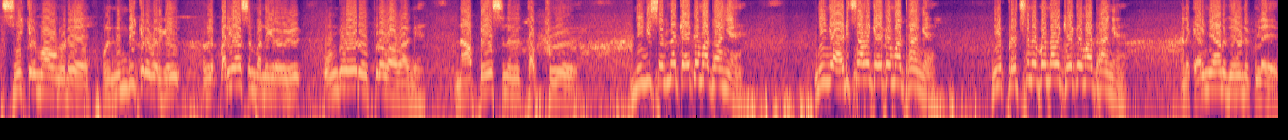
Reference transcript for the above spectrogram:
சீக்கிரமா உங்களுடைய உங்களை நிந்திக்கிறவர்கள் உங்களை பரியாசம் பண்ணுகிறவர்கள் உங்களோடு ஒப்புரவாவாங்க. நான் பேசுனது தப்பு. நீங்க சொன்னா கேட்க மாட்டாங்க. நீங்க அடிச்சாலும் கேட்க மாட்டாங்க. நீங்க பிரச்சனை பண்ணாலும் கேட்க மாட்டாங்க. எனக்கு அருமையான தேவனுடைய பிள்ளை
